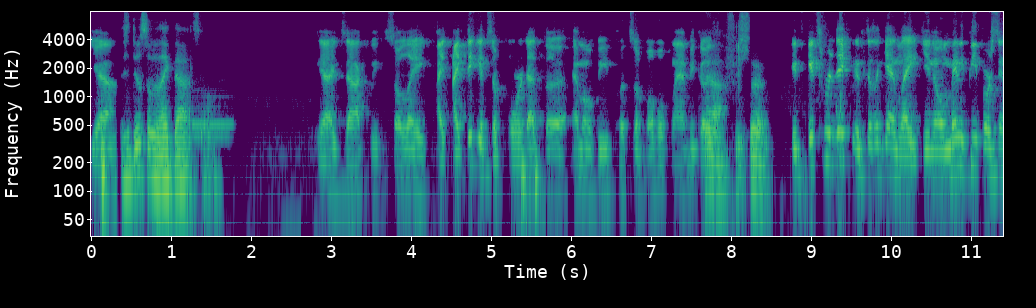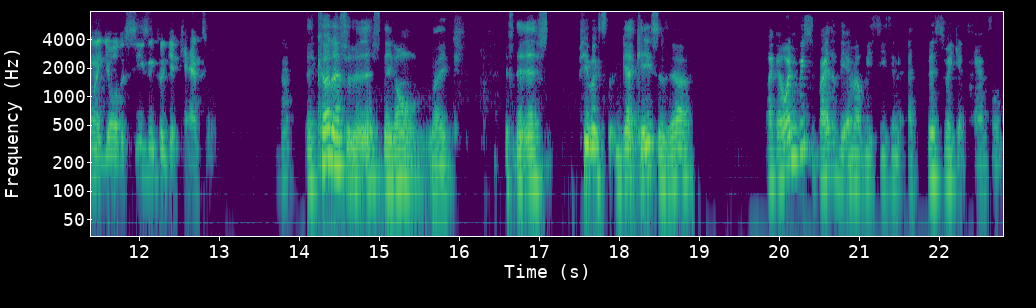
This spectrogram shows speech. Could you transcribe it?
Yeah, They should do something like that. So yeah, exactly. So like, I, I think it's important that the MLB puts a bubble plan because yeah, for sure. it, it's ridiculous. Because again, like you know, many people are saying like, yo, the season could get canceled. Mm-hmm. It could if if they don't like if they if people get cases. Yeah. Like, I wouldn't be surprised if the MLB season at this rate gets canceled.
